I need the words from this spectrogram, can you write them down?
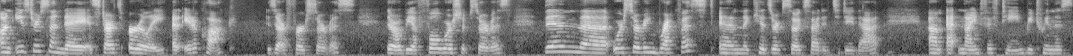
On Easter Sunday, it starts early at 8 o'clock, is our first service. There will be a full worship service. Then the, we're serving breakfast, and the kids are so excited to do that um, at 9.15 between this,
